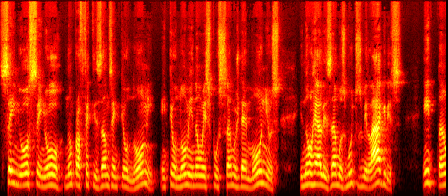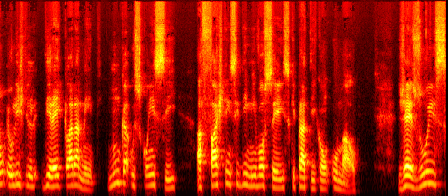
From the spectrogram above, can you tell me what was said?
Senhor, Senhor, não profetizamos em teu nome? Em teu nome não expulsamos demônios e não realizamos muitos milagres? Então eu lhes direi claramente: Nunca os conheci. Afastem-se de mim, vocês que praticam o mal. Jesus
